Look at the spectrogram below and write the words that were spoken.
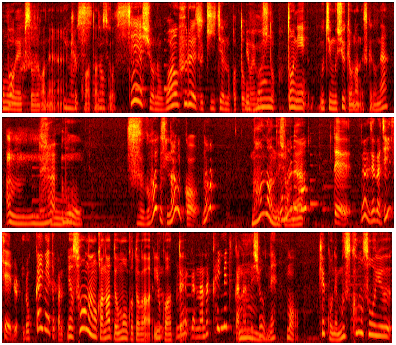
思うエピソードがね今結構あったんですよ。聖書のワンフレーズ聞いてるのかと思いました。本当にうち無宗教なんですけどね。うんね。もうすごいです。なんかな何なんでしょうね。ってなんだから人生6回目とか。いやそうなのかなって思うことがよくあって、なんか7回目とかなんでしょうね、も結構ね息子もそういう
